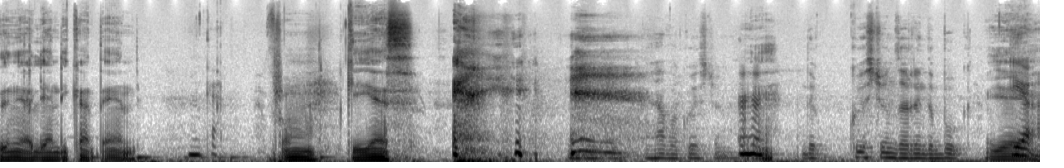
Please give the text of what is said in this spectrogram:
zenye aliandika at the end okay. from ks I have a question. Mhm. The questions are in the book. yeah, yeah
